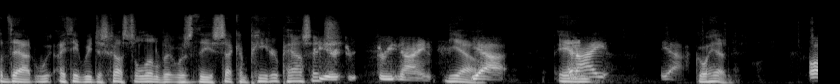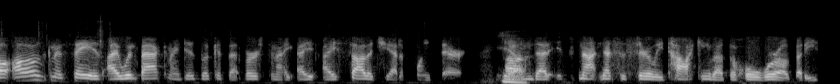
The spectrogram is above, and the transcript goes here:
that we, I think we discussed a little bit was the Second Peter passage. Peter th- three nine. Yeah. Yeah, And, and I, yeah. go ahead. Well, all I was going to say is I went back and I did look at that verse, and I I, I saw that you had a point there. Yeah. Um, that it's not necessarily talking about the whole world, but he's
